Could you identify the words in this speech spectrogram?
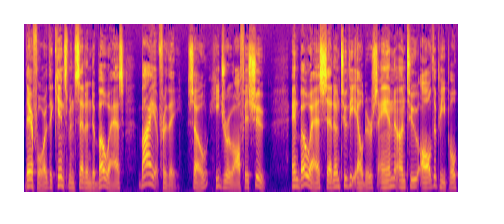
Therefore the kinsman said unto Boaz, Buy it for thee. So he drew off his shoe. And Boaz said unto the elders and unto all the people,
